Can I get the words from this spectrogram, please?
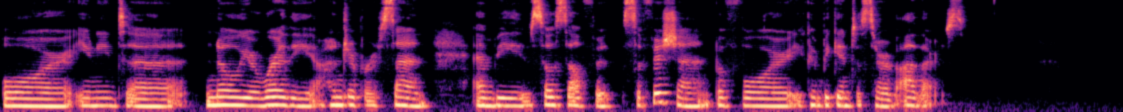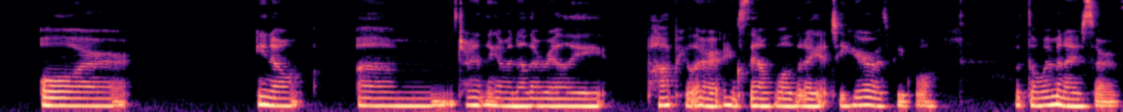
Or you need to know you're worthy 100% and be so self sufficient before you can begin to serve others. Or, you know, um, trying to think of another really popular example that I get to hear with people with the women I serve.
